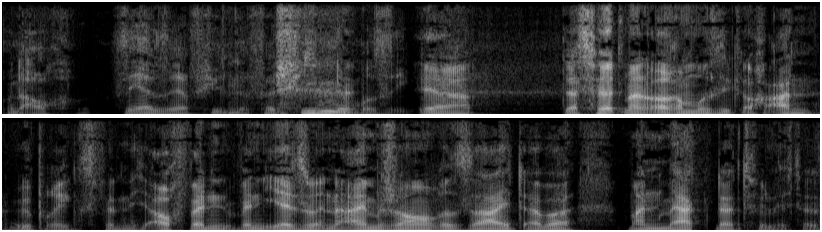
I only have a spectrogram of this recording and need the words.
und auch sehr, sehr viele verschiedene Musik. Ja. Das hört man eurer Musik auch an, übrigens, finde ich. Auch wenn, wenn ihr so in einem Genre seid, aber man merkt natürlich, dass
